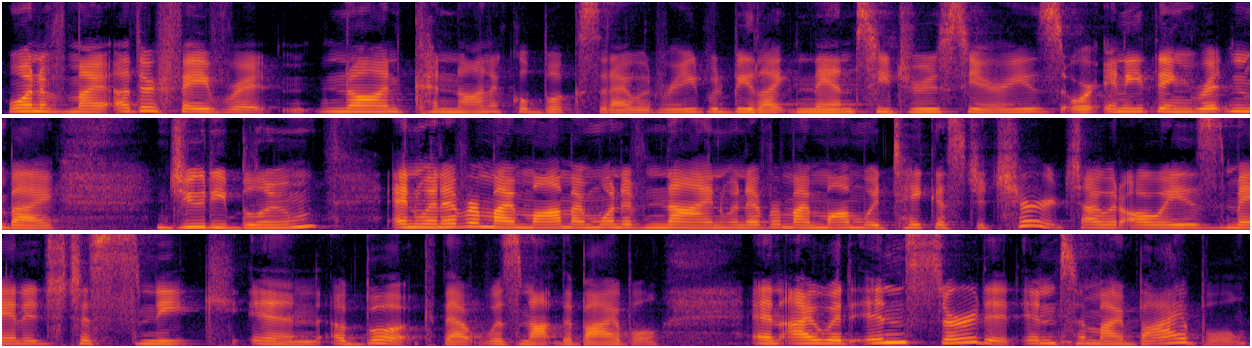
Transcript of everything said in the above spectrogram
One of my other favorite non canonical books that I would read would be like Nancy Drew series or anything written by Judy Blume. And whenever my mom, I'm one of nine, whenever my mom would take us to church, I would always manage to sneak in a book that was not the Bible. And I would insert it into my Bible.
